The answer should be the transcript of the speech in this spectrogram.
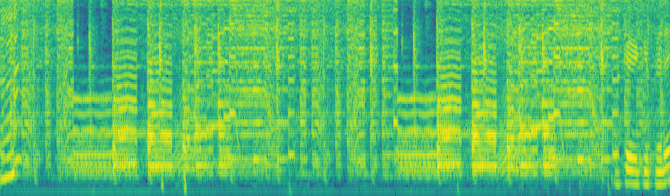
¿Mm? Ok, ok, esperé.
